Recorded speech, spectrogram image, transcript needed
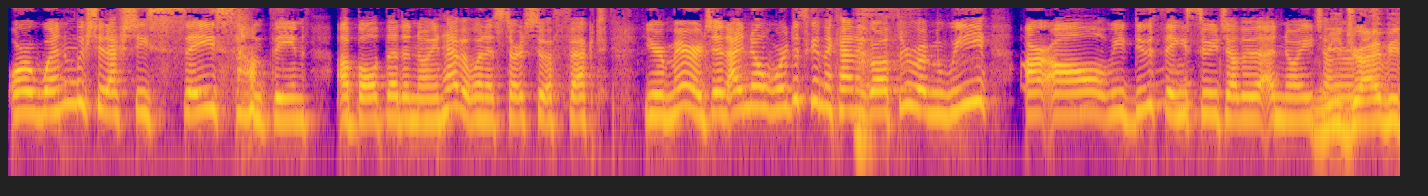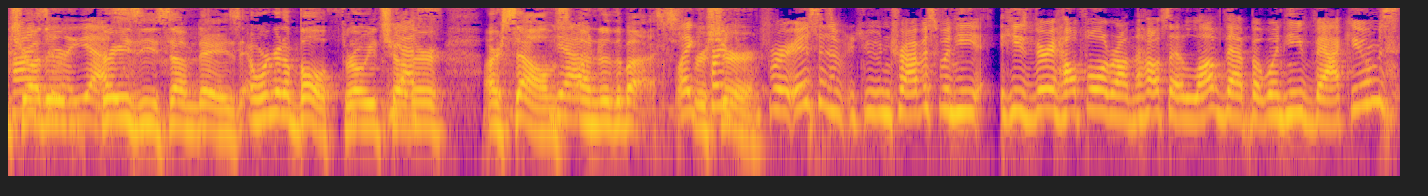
or when we should actually say something about that annoying habit when it starts to affect your marriage. And I know we're just going to kind of go through. I mean, we are all we do things to each other that annoy each other. we drive each other yes. crazy some days, and we're gonna both throw each Yes. other ourselves Yeah. under the bus Like for, for, sure. For instance, Travis, when he he's very helpful around the house, I love that. But when he vacuums,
